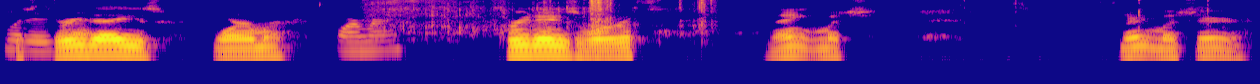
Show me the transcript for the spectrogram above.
What Just three that? days wormer, Warmer. three days worth. There ain't much. There ain't much there.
